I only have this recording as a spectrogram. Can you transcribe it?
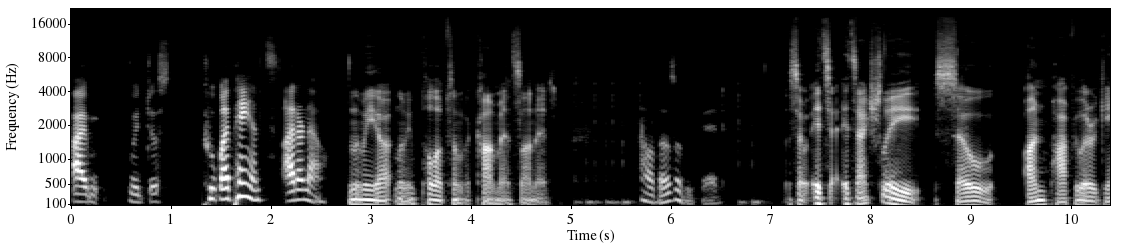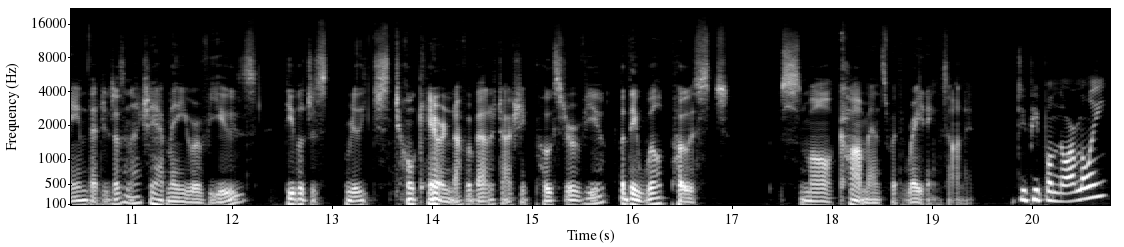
I would just poop my pants. I don't know. let me uh, let me pull up some of the comments on it. Oh, those will be good. So it's it's actually so unpopular a game that it doesn't actually have many reviews. People just really just don't care enough about it to actually post a review, but they will post small comments with ratings on it. Do people normally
